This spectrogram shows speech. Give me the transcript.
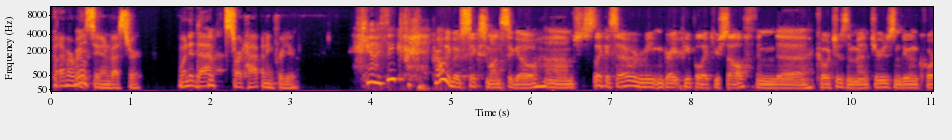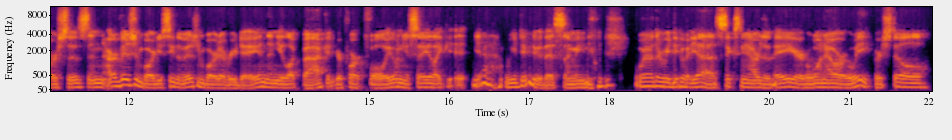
but I'm a real estate investor. When did that start happening for you? Yeah, I think probably about six months ago. Um, just like I said, we're meeting great people like yourself and uh, coaches and mentors and doing courses. And our vision board, you see the vision board every day, and then you look back at your portfolio and you say, like, yeah, we do do this. I mean, whether we do it, yeah, 16 hours a day or one hour a week, we're still,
